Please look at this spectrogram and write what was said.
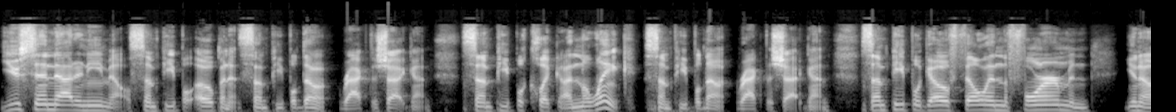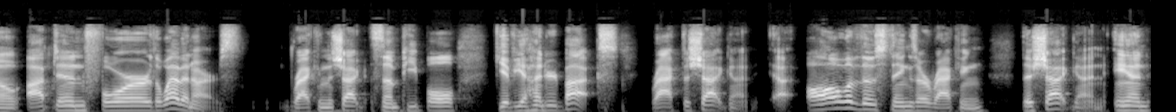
You send out an email. Some people open it. Some people don't. Rack the shotgun. Some people click on the link. Some people don't. Rack the shotgun. Some people go fill in the form and, you know, opt in for the webinars racking the shotgun. Some people give you a hundred bucks, rack the shotgun. Uh, all of those things are racking the shotgun, and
